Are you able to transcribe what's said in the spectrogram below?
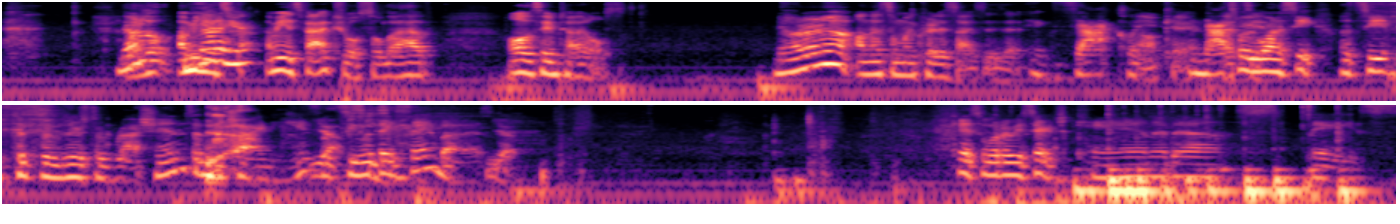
No, no. I mean, it's, here. I mean, it's factual, so they'll have all the same titles No, no, no. unless someone criticizes it. Exactly. Okay, And that's what we it. want to see. Let's see it because there's the Russians and the Chinese. Yeah, Let's see what they excuse say about us. Yeah. Okay, so what do we search? Canada space.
